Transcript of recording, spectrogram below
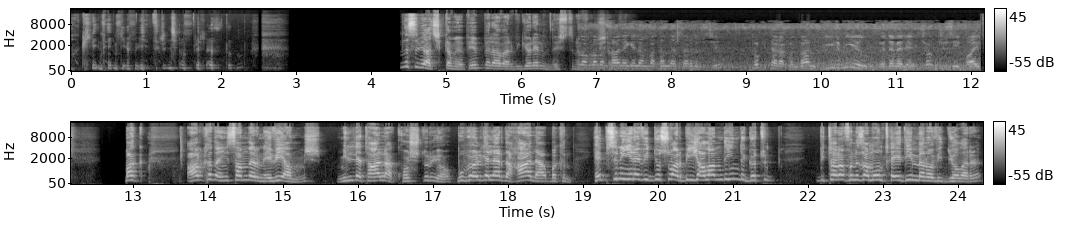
Akli dengemi getireceğim birazdan. Nasıl bir açıklama yapıyor? Hep beraber bir görelim de üstüne Kullanılamaz hale gelen vatandaşlarımız için TOKİ tarafından 20 yıl ödemeli çok cüzi faiz Bak arkada insanların evi yanmış. Millet hala koşturuyor. Bu bölgelerde hala bakın hepsinin yine videosu var. Bir yalan deyin de götün bir tarafınıza monte edeyim ben o videoları.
